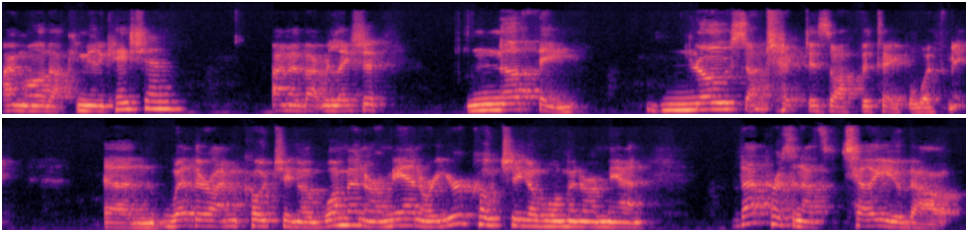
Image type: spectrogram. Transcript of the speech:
I'm all about communication. I'm about relationship. Nothing, no subject is off the table with me. And whether I'm coaching a woman or a man, or you're coaching a woman or a man, that person has to tell you about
